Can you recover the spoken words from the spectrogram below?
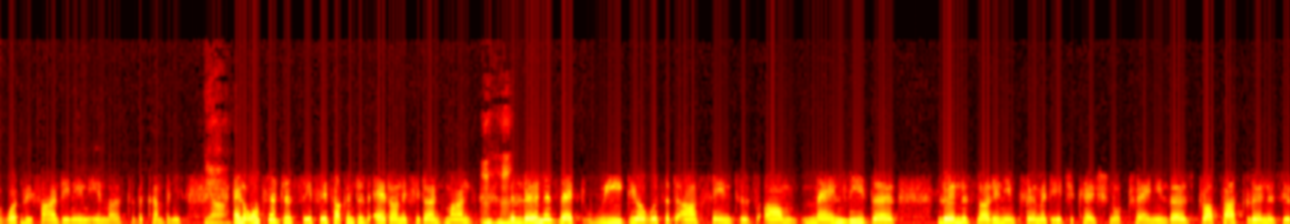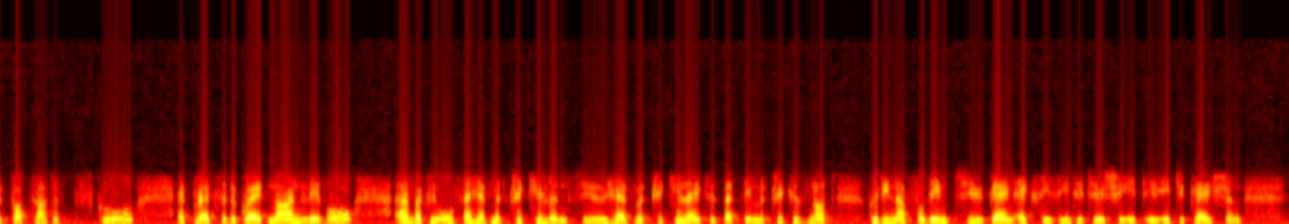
what we find in, in, in, most of the companies. Yeah. And also, just if, if I can just add on, if you don't mind, mm-hmm. the learners that we deal with at our centers are mainly the learners not in employment, education or training, those dropout learners who have dropped out of school at perhaps at a grade 9 level. Um, but we also have matriculants who have matriculated, but their matric is not good enough for them to gain access into tertiary ed- education.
